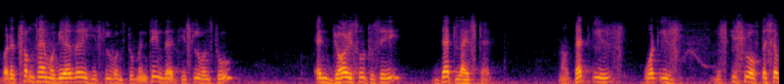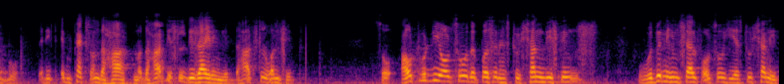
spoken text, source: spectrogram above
but at some time or the other he still wants to maintain that, he still wants to enjoy, so to say, that lifestyle. Now that is what is this issue of tashabbuh, that it impacts on the heart. Now the heart is still desiring it, the heart still wants it. So outwardly also the person has to shun these things, within himself also he has to shun it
